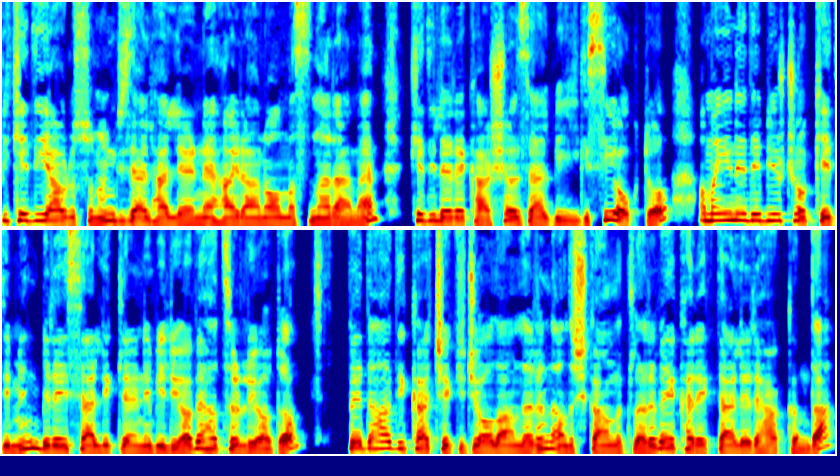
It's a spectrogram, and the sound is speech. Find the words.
Bir kedi yavrusunun güzel hallerine hayran olmasına rağmen kedilere karşı özel bir ilgisi yoktu. Ama yine de birçok kedimin bireyselliklerini biliyor ve hatırlıyordu ve daha dikkat çekici olanların alışkanlıkları ve karakterleri hakkında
